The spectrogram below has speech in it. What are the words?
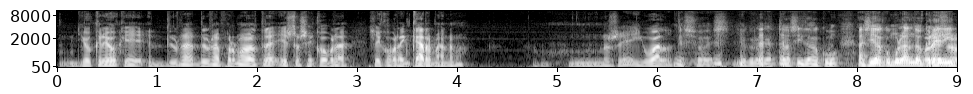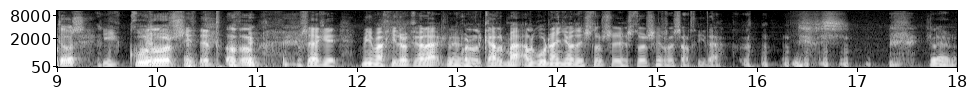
yo creo que de una, de una forma u otra esto se cobra, se cobra en karma, ¿no? No sé, igual. Eso es. Yo creo que esto ha sido, ha sido acumulando créditos. y kudos y de todo. O sea que me imagino que ahora, con el karma, algún año de estos, esto se resarcirá. claro.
